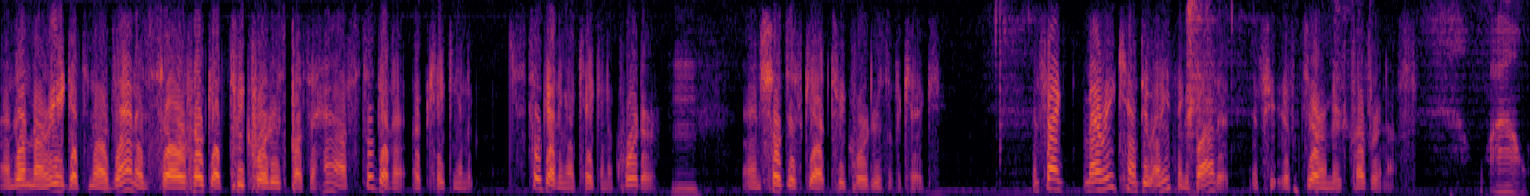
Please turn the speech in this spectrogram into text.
And then Marie gets no advantage, so he'll get three quarters plus a half, still get a, a cake and a, still getting a cake and a quarter, mm, and she'll just get three quarters of a cake. In fact, Marie can't do anything about it if he, if Jeremy's clever enough. Wow.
